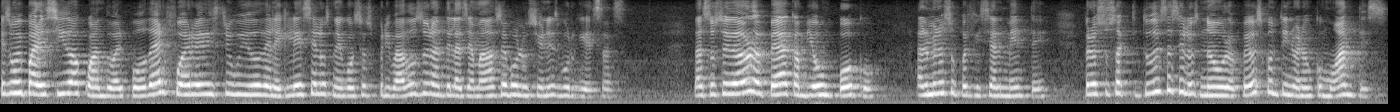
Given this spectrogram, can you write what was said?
Es muy parecido a cuando el poder fue redistribuido de la iglesia a los negocios privados durante las llamadas revoluciones burguesas. La sociedad europea cambió un poco, al menos superficialmente, pero sus actitudes hacia los no europeos continuaron como antes.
